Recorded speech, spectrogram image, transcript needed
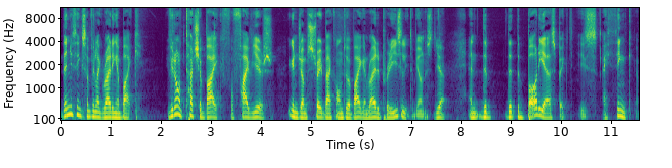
then you think something like riding a bike if you don't touch a bike for 5 years you can jump straight back onto a bike and ride it pretty easily to be honest. Yeah. and the the the body aspect is i think i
